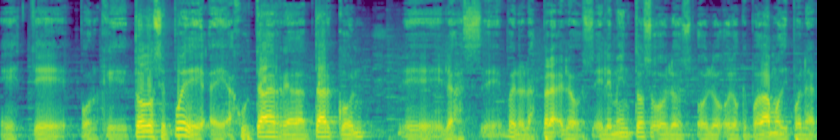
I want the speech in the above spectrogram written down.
este, porque todo se puede eh, ajustar, readaptar con eh, eh, bueno, los elementos o, los, o lo, que podamos disponer,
